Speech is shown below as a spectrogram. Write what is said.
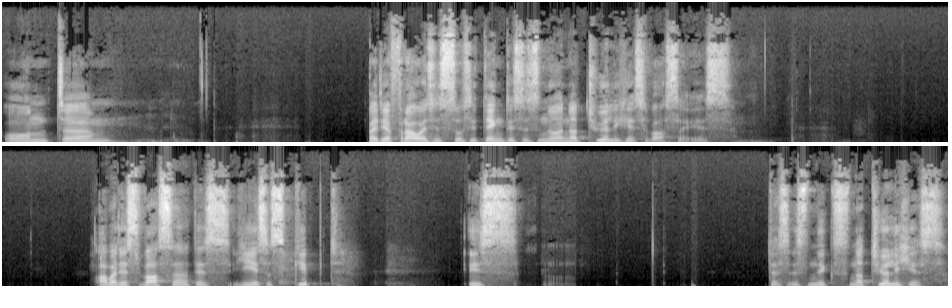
Und ähm, bei der Frau ist es so, sie denkt, dass es nur natürliches Wasser ist. Aber das Wasser, das Jesus gibt, ist, das ist nichts Natürliches.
